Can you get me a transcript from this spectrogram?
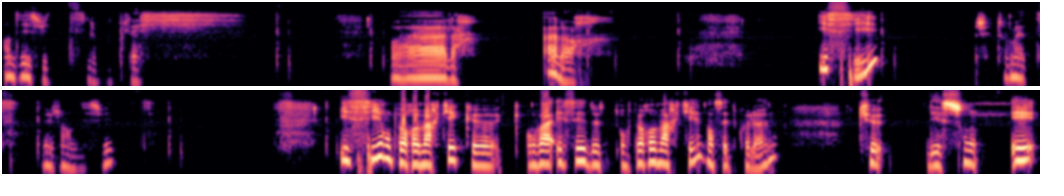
En 18, s'il vous plaît. Voilà. Alors, ici, je vais tout mettre déjà en 18. Ici, on peut remarquer que on va essayer de, on peut remarquer dans cette colonne que les sons et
